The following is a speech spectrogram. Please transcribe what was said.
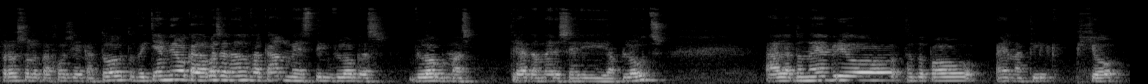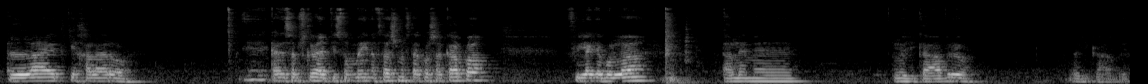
πρόσωλο ταχώς για 100. Το Δεκέμβριο κατά πάσα πιθανότητα θα κάνουμε στυλ vlog, vlog μας 30 μέρες σερή uploads. Αλλά τον Νοέμβριο θα το πάω ένα κλικ πιο light και χαλαρό. Ε, κάντε subscribe και στο main να φτάσουμε 700k. Φιλάκια πολλά. Τα λέμε λογικά αύριο. Λογικά αύριο.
